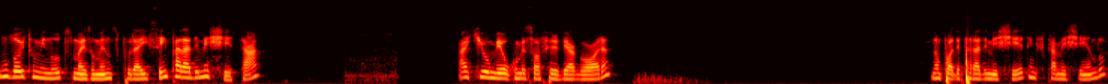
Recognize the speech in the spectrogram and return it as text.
uns 8 minutos mais ou menos por aí, sem parar de mexer, tá? Aqui o meu começou a ferver agora. Não pode parar de mexer, tem que ficar mexendo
